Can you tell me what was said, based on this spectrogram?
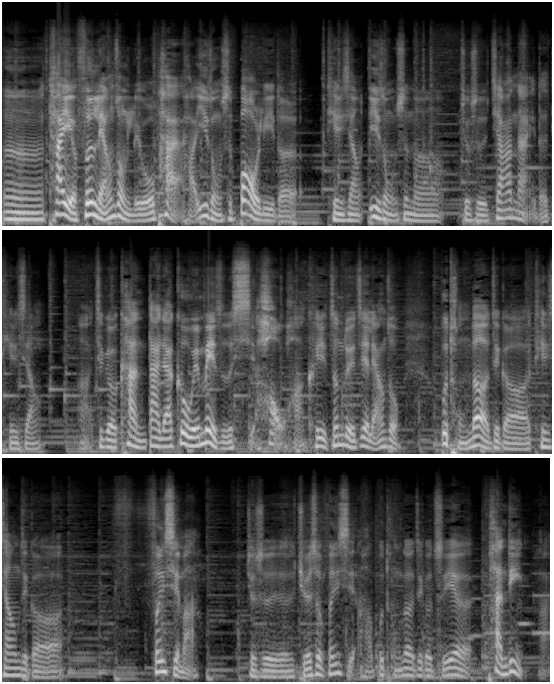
嗯，它也分两种流派哈，一种是暴力的天香，一种是呢就是加奶的天香。啊，这个看大家各位妹子的喜好哈，可以针对这两种不同的这个天香这个分析嘛，就是角色分析哈，不同的这个职业判定啊，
